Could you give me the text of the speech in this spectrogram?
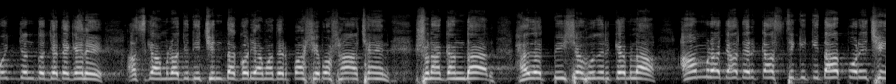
পর্যন্ত যেতে গেলে আজকে আমরা যদি চিন্তা করি আমাদের পাশে বসা আছেন সোনাকান্দার হজরত পিসাহুদের কেবলা, আমরা যাদের কাছ থেকে কিতাব পড়েছি।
